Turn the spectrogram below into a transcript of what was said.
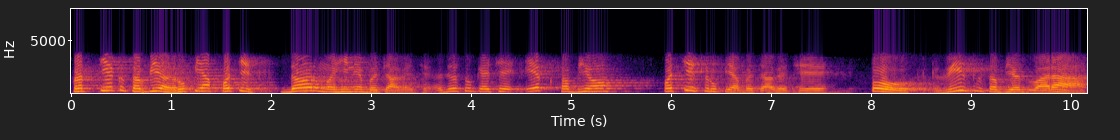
પ્રત્યેક સભ્ય રૂપિયા પચીસ દર મહિને બચાવે છે. હજુ શું કે છે? એક સભ્ય પચીસ રૂપિયા બચાવે છે. તો વીસ સભ્ય દ્વારા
